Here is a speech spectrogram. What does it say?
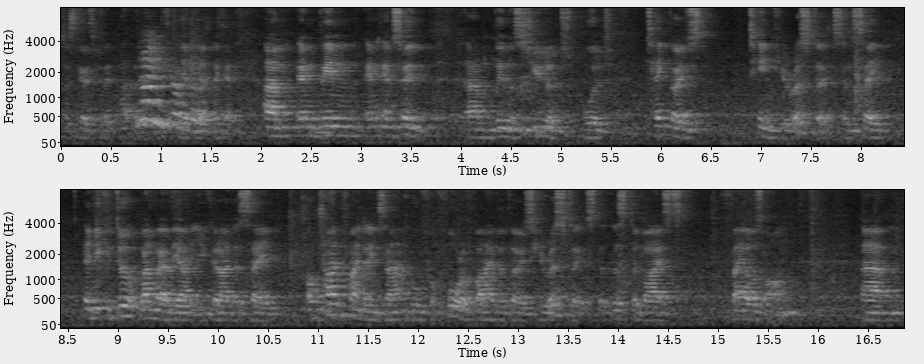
just go through that part? No, you go Yeah, yeah, okay. Um, and then, and, and so um, then the student would take those 10 heuristics and say, and you could do it one way or the other. You could either say, I'll try and find an example for four or five of those heuristics that this device fails on. Um,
